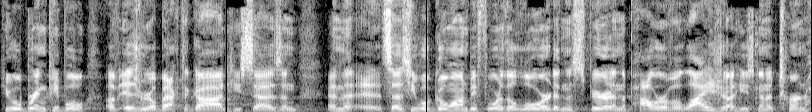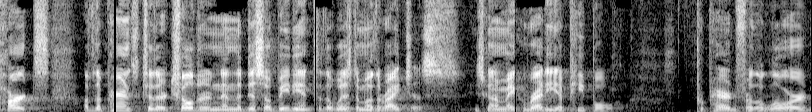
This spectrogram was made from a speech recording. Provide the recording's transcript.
He will bring people of Israel back to God, he says. And, and the, it says he will go on before the Lord in the spirit and the power of Elijah. He's going to turn hearts of the parents to their children and the disobedient to the wisdom of the righteous. He's going to make ready a people prepared for the Lord.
